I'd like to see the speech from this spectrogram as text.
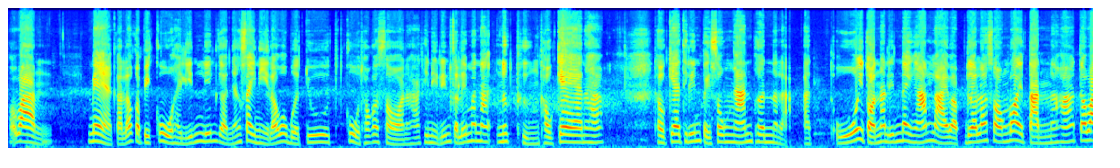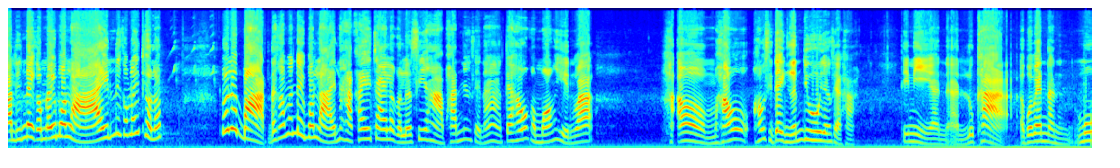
เพราะว่าแม่ก็แล้วก็ไปกู้ให้ลิ้นลิ้นก็ยังใส่หนี้แล้วว่าเบิดอยู่กู้ทกสนะคะ ทีนี้ลิ้นก็เลยมานึกถึงเฒ่าแก่นะคะเฒ่าแก่ที่ลิ้นไปส่งงานเพิ่นนั่นแหละโอ้ยตอนนั้นลิ้นได้งานหลายแบบเดือนละ200ตันนะคะ แต่ว่าลิ้นได้กำไรบ่หลายลิ้นได้กำไรเท่าละ ร้อยละบาทนะคะ มันได้บ่หลายนะหาค่าใช้จ่ายแล้วก็เหลือสี่หาพันยังเสียหน้า แต่เขาก็มองเห็นว่าเออเขาเขาสิได้เงินอยู่ยังเสียค่ะ ที่นี่อันอันลูกค้าเอาบ่แม่นอันมู่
